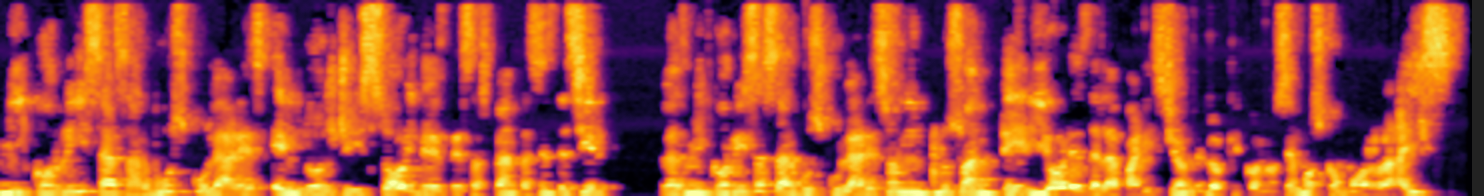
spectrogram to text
micorrizas arbusculares en los rizoides de esas plantas, es decir, las micorrizas arbusculares son incluso anteriores de la aparición de lo que conocemos como raíz.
